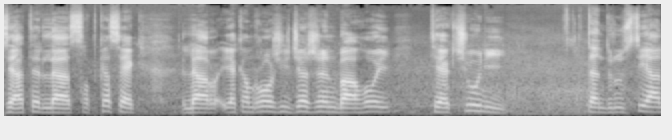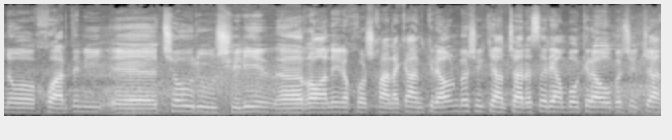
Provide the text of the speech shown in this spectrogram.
زیاتر لە سەد کەسێک لە یەکەم ڕۆژی جەژن بە هۆی تێکچوونی تەندروستییانەوە خواردنی چەور و شیرین ڕەوانەی نەخۆشخانەکان کراون بەشێکیان چارەسەریان بۆ کراوە بەشێکیان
